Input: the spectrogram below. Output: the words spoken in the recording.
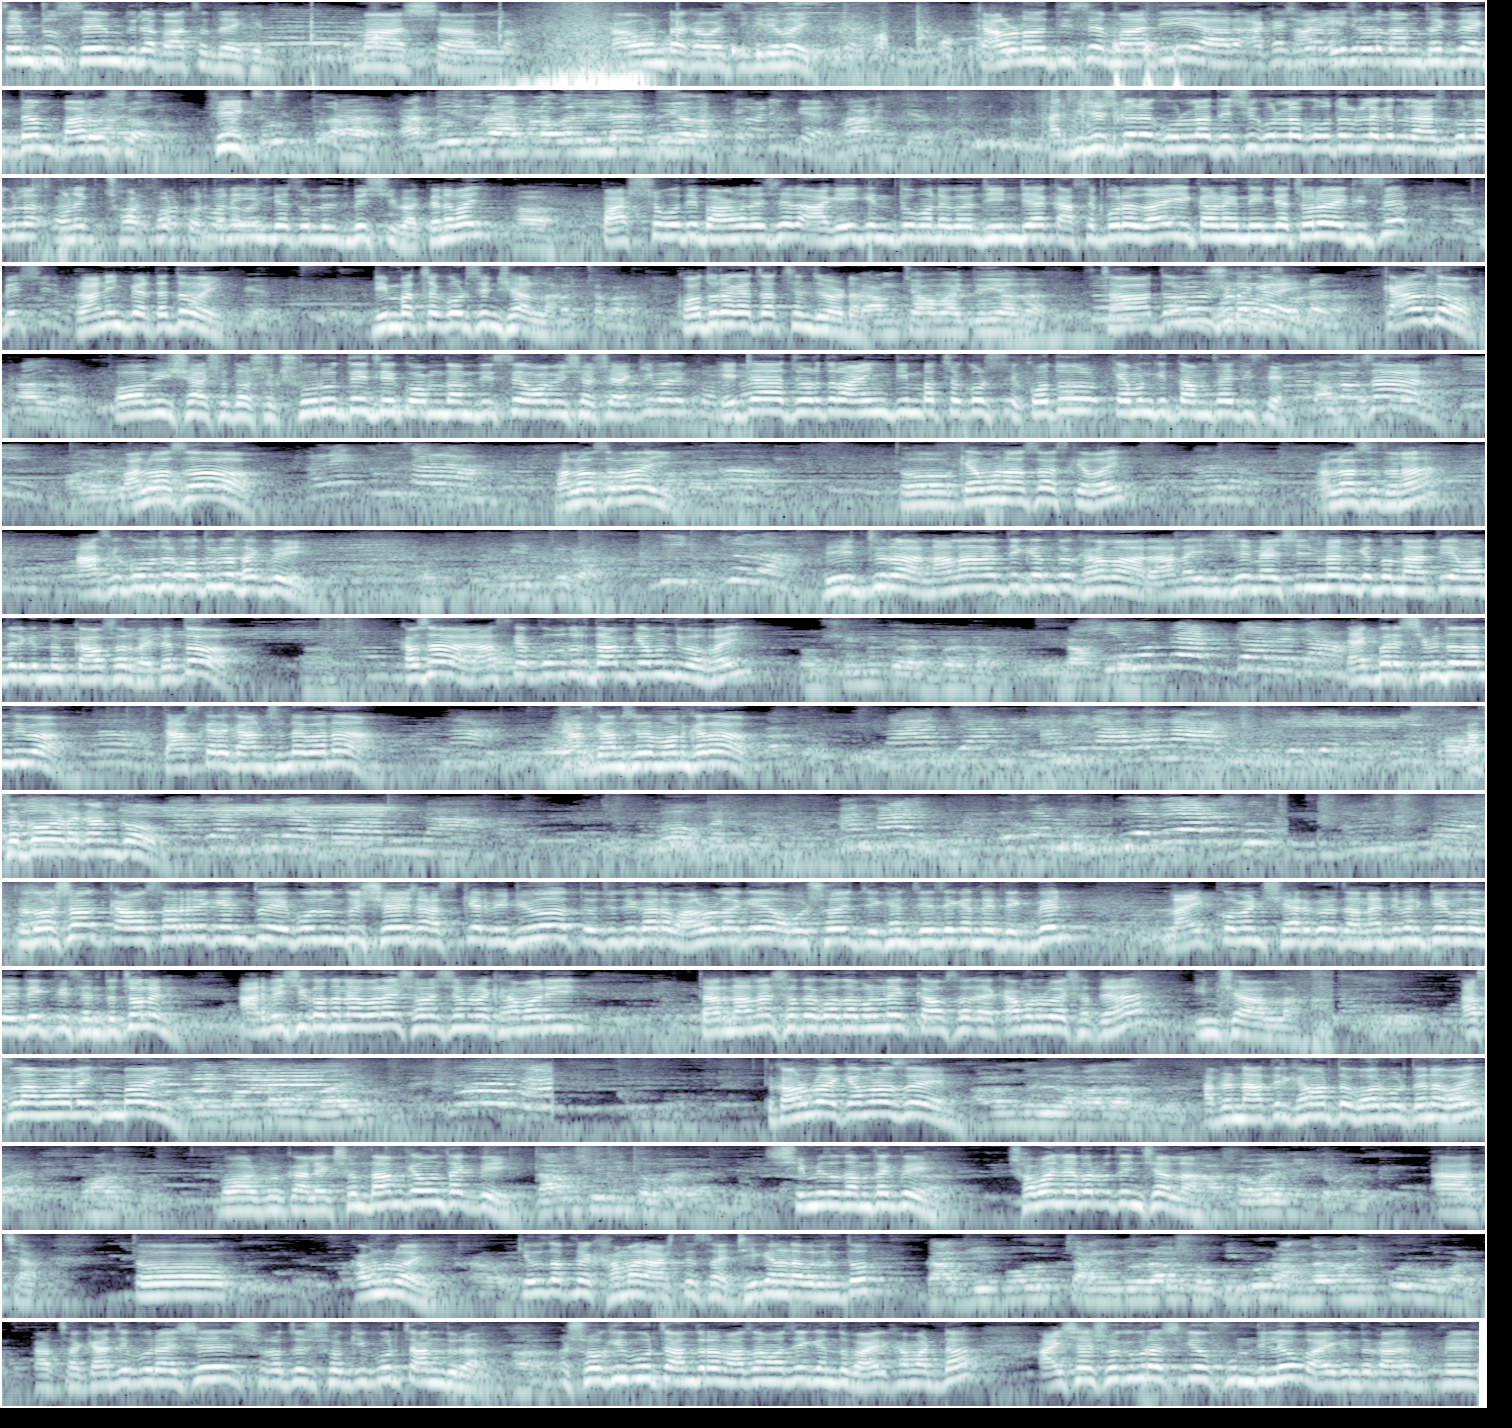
Same to same দুটা বাচ্চা দেখেন। মাশাআল্লাহ। খাওয়ানটা খাওয়াইছি কি রে ভাই। কালোটা হইতেছে মাদি আর আকাশ আর এই জোড়ার দাম থাকবে একদম বারোশো। ফিক্সড হ্যাঁ, আর দুই জোড়া এক লগে নিলে দুই হাজার। আর বিশেষ করে গোল্লা দেশি গোল্লা কবুতরগুলো কিন্তু রাসগোল্লাগুলো অনেক ছটফট করে। মানে ইন্ডিয়া চলে বেশি ভাগ তাই না ভাই? হ্যাঁ। পার্শ্ববর্তী বাংলাদেশের আগেই কিন্তু মনে করেন যে ইন্ডিয়া কাছে পড়ে যায় এই কারণে কিন্তু ইন্ডিয়া চলে যাইতেছে। বেশি রানিং পেয়ার তাই তো ভাই। ডিম বাচ্চা করছি করা। কত টাকা চাচ্ছেন জোড়াটা? দাম চাও ভাই দুই হাজার। চাওয়া দাম টাকায় 1500 টাকা। কাল দাম কাল দাও অবিশ্বাস্য দর্শক শুরুতে যে কম দাম দিচ্ছে অবিশ্বাস্য একেবারে কম। এটা জোর তো রানিং ডিম বাচ্চা করছে। কত কেমন কি দাম চাইতেছেন? দাম তো- স্যার ভালো আছো? আলাইকুম সালাম। ভালো আছো ভাই? তো কেমন আছো আজকে ভাই? ভালো। ভালো আছো তো না? আজকে কবুতর কতগুলো থাকবে? বিশ জোড়া জোড়া নানা নাতি কিন্তু খামার আর সেই মেশিন ম্যান কিন্তু নাতি আমাদের কিন্তু কাউসার ভাই তাই তো? কাউসার আজকে কবুতর দাম কেমন দিবা ভাই? সীমিত একবার দাম দাম কম। শিবুটা একবারে সীমিত দাম দিবা? হ্যাঁ। তা আজকে গান শোনাবা না? না। আজ গান শুনে মন খারাপ? আচ্ছা গো একটা গান সুপ তো দর্শক কাউসারের কিন্তু এ পর্যন্ত শেষ আজকের ভিডিও। তো যদি কারও ভালো লাগে অবশ্যই যেখানে যে যেখান থেকে দেখবেন লাইক কমেন্ট শেয়ার করে জানাই দেবেন কে কোথা থেকে দেখতেছেন। তো চলেন আর বেশি কথা না বাড়াই সরাসরি আমরা খামারি তার নানার সাথে কথা বললে কাউসার কামরুল ভাইয়ের সাথে হ্যাঁ? ইনশাআল্লাহ। আসসালামু আলাইকুম ভাই। তো কামরুল ভাই কেমন আছেন? আলহামদুলিল্লাহ ভালো আছি আপনার নাতির খামার তো ভরপুর তাই না ভাই? ভরপুর। ভরপুর কালেকশন দাম কেমন থাকবে? দাম সীমিত ভাই সীমিত দাম থাকবে? সবাই নেবার ইনশাআল্লাহ? হ্যাঁ, সবাই নিতে পারবে। আচ্ছা। তো কামরুল ভাই হ্যাঁ। কেউ তো আপনার খামার আসতে চায় ঠিকানাটা বলেন তো। গাজীপুর চান্দুরা সখীপুর আন্দারমানিক পূর্বপাড়া আচ্ছা গাজীপুর এসে সরাসরি সখীপুর চান্দুরা। হ্যাঁ। সখীপুর চান্দুরা মাঝামাঝি কিন্তু ভাইয়ের খামারটা। আইসা সখীপুর আসে কেউ ফোন দিলেও ভাই কিন্তু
